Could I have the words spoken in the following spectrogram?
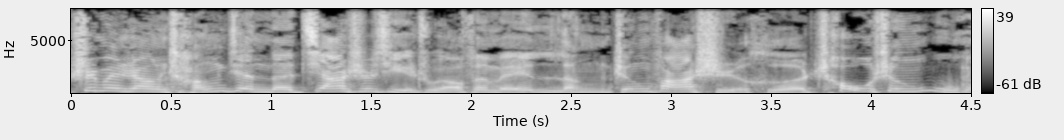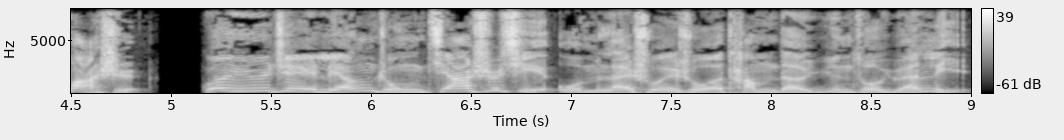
市面上常见的加湿器主要分为冷蒸发式和超声雾化式。关于这两种加湿器，我们来说一说它们的运作原理。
